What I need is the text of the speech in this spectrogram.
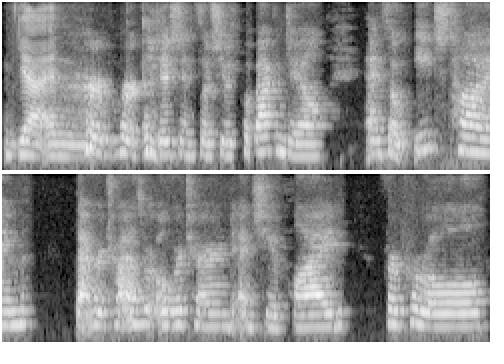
Yeah. And her her condition, so she was put back in jail. And so each time that her trials were overturned and she applied for parole,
